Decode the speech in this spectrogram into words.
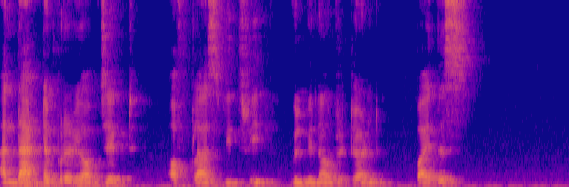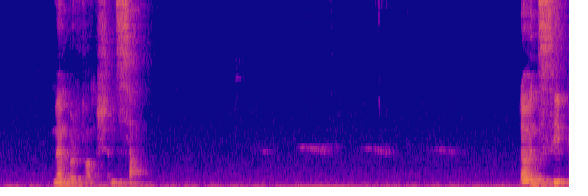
and that temporary object of class v3 will be now returned by this member function sum. Now in C++,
